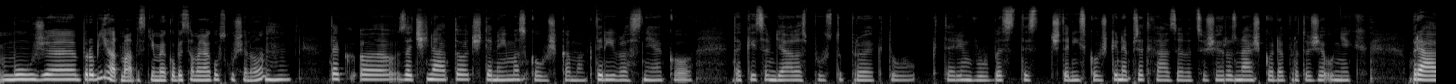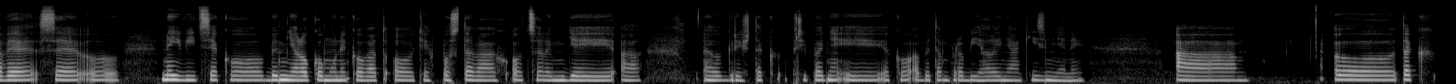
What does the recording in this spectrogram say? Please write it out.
může probíhat? Máte s tím jakoby sama nějakou zkušenost? Mm-hmm. Tak uh, začíná to čtenýma zkouškama, který vlastně jako taky jsem dělala spoustu projektů, kterým vůbec ty čtený zkoušky nepředcházely, což je hrozná škoda, protože u nich právě se uh, nejvíc jako by mělo komunikovat o těch postavách, o celém ději a když tak případně i jako, aby tam probíhaly nějaký změny. A uh, tak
